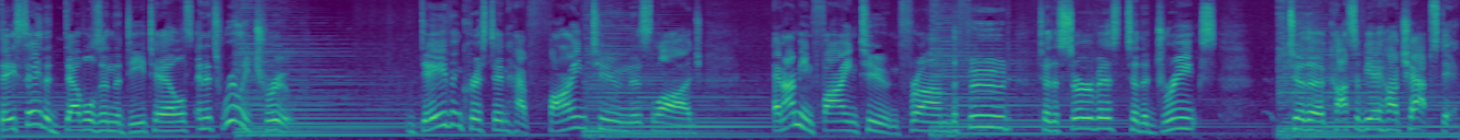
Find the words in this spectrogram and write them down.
They say the devil's in the details, and it's really true. Dave and Kristen have fine tuned this lodge, and I mean fine tuned from the food to the service to the drinks to the Casa Vieja chapstick.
